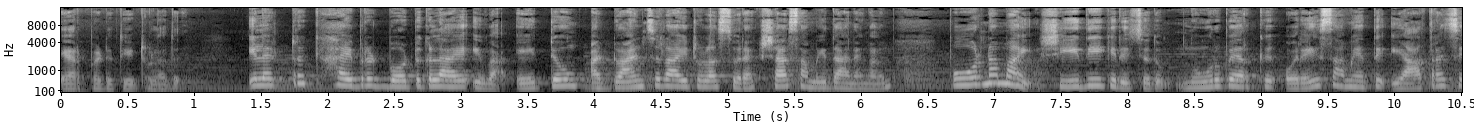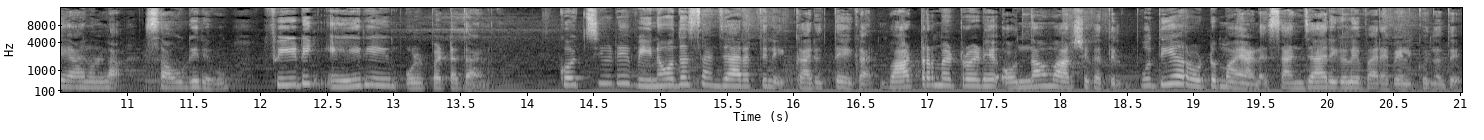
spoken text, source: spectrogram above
ഏർപ്പെടുത്തിയിട്ടുള്ളത്. ഇലക്ട്രിക് ഹൈബ്രിഡ് ബോട്ടുകളായ ഇവ ഏറ്റവും അഡ്വാൻസ്ഡ് ആയിട്ടുള്ള സുരക്ഷാ സംവിധാനങ്ങളും പൂർണമായി ശീതീകരിച്ചതും നൂറു പേർക്ക് ഒരേ സമയത്ത് യാത്ര ചെയ്യാനുള്ള സൗകര്യവും ഫീഡിംഗ് ഏരിയയും ഉൾപ്പെട്ടതാണ്. കൊച്ചിയുടെ വിനോദസഞ്ചാരത്തിന് കരുത്തേകാൻ വാട്ടർ മെട്രോയുടെ ഒന്നാം വാർഷികത്തിൽ പുതിയ റൂട്ടുമായാണ് സഞ്ചാരികളെ വരവേൽക്കുന്നത്.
